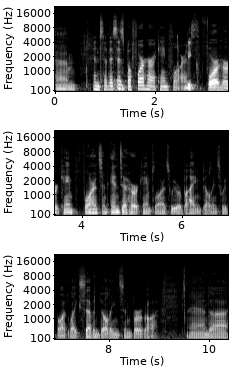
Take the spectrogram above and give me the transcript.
Um, and so this is before Hurricane Florence. before Hurricane Florence and into Hurricane Florence, we were buying buildings. We bought like seven buildings in Burgaw, and uh,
